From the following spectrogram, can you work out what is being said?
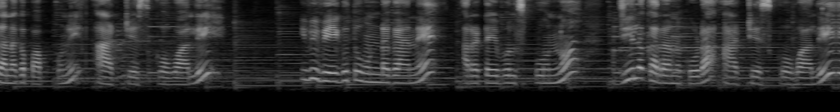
శనగపప్పుని యాడ్ చేసుకోవాలి. ఇవి వేగుతూ ఉండగానే అర టేబుల్ స్పూను జీలకర్రను కూడా యాడ్ చేసుకోవాలి.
